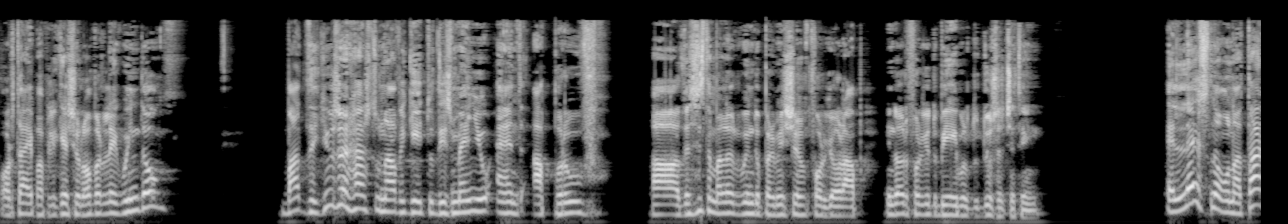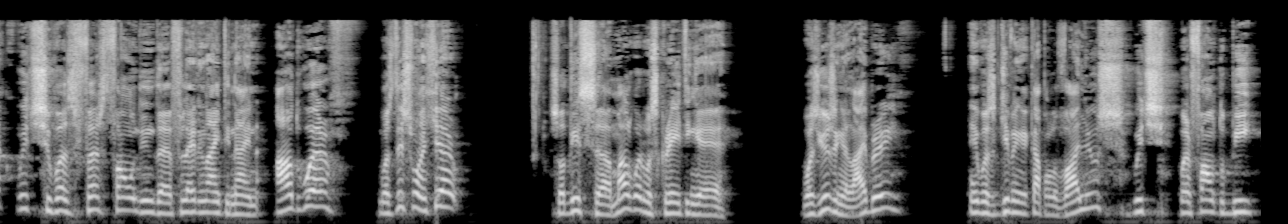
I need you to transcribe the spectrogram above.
or type application overlay window. But the user has to navigate to this menu and approve uh, the system alert window permission for your app in order for you to be able to do such a thing. A less known attack, which was first found in the Flare 99 adware, was this one here. So this uh, malware was creating a, was using a library. It was giving a couple of values, which were found to be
